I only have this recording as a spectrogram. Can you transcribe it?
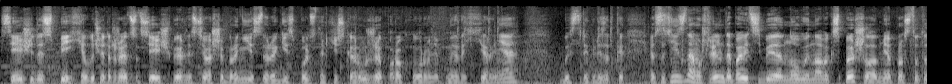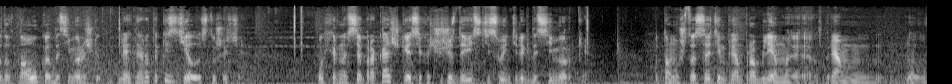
Сияющие доспехи. Лучи отражаются от сияющей поверхности вашей брони, если враги используют энергетическое оружие, порог уровня. Это херня. Быстрая перезарядка. Я, кстати, не знаю, может реально добавить себе новый навык спешл. У меня просто вот эта вот наука до семерочки. Блять, наверное, так и сделаю, слушайте. Похер на все прокачки, если хочу сейчас довести свой интеллект до семерки. Потому что с этим прям проблемы. Прям, ну,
